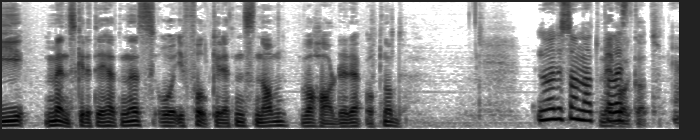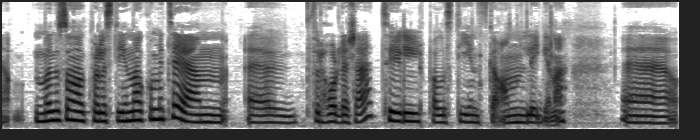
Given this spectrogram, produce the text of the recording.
i menneskerettighetenes og i folkerettens navn, hva har dere oppnådd? Nå er det sånn at, ja, sånn at Palestinakomiteen eh, forholder seg til palestinske anliggende. Eh,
